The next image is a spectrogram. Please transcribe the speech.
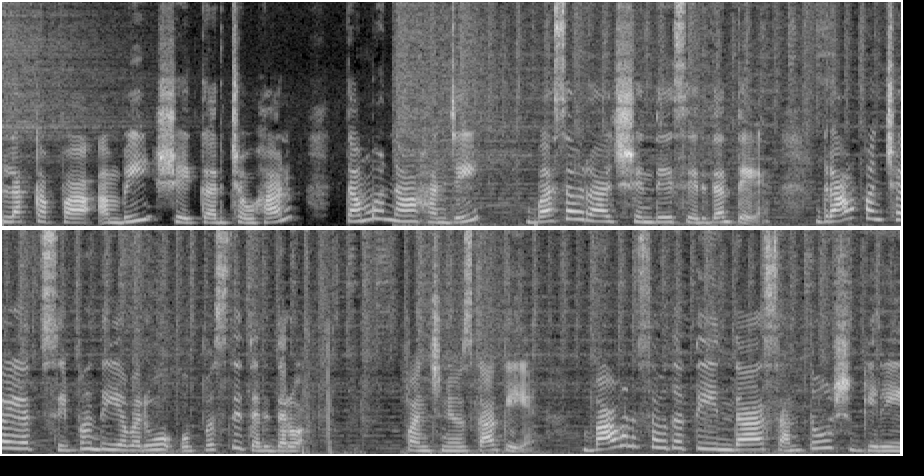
ಲಕ್ಕಪ್ಪ ಅಂಬಿ, ಶೇಖರ್ ಚೌಹಾಣ್, ತಮ್ಮಣ್ಣ ಹಂಜಿ, ಬಸವರಾಜ್ ಶಿಂದೆ ಸೇರಿದಂತೆ ಗ್ರಾಮ ಪಂಚಾಯತ್ ಸಿಬ್ಬಂದಿಯವರು ಉಪಸ್ಥಿತರಿದ್ದರು. ಪಂಚ್ ನ್ಯೂಸ್ಗಾಗಿ ಬಾವನಸೌದತ್ತಿಯಿಂದ ಸಂತೋಷ್ ಗಿರಿ.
